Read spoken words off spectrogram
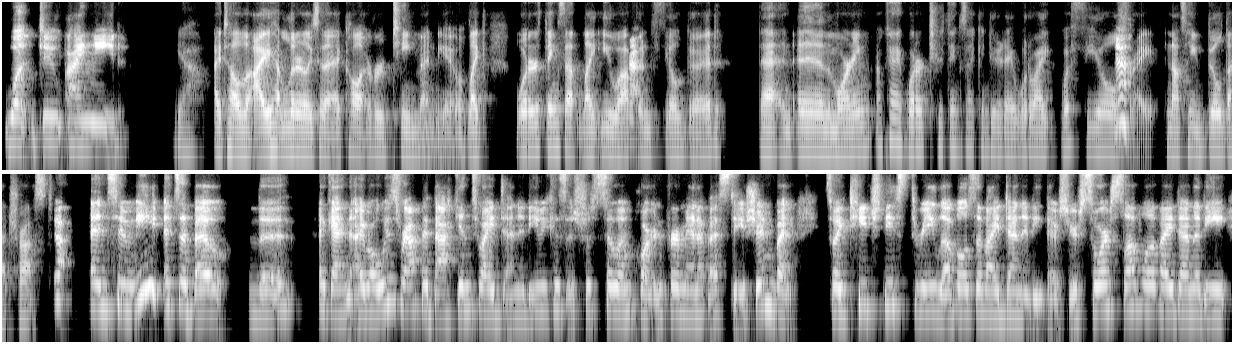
what do i need? Yeah i tell them i literally say that i call it a routine menu. Like what are things that light you up yeah. and feel good that and, and in the morning okay what are two things i can do today? What do i what feels yeah. right? And that's how you build that trust. Yeah and to me it's about the again i always wrap it back into identity because it's just so important for manifestation but so i teach these three levels of identity. There's your source level of identity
